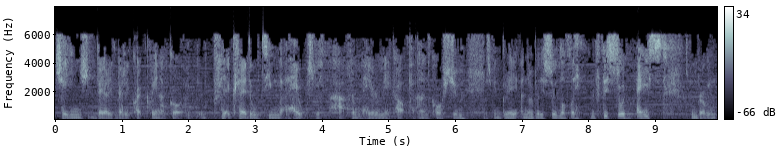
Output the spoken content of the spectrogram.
change very, very quickly, and I've got a incredible team that helps with that from hair and makeup and costume. It's been great, and everybody's so lovely, everybody's so nice. It's been brilliant.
